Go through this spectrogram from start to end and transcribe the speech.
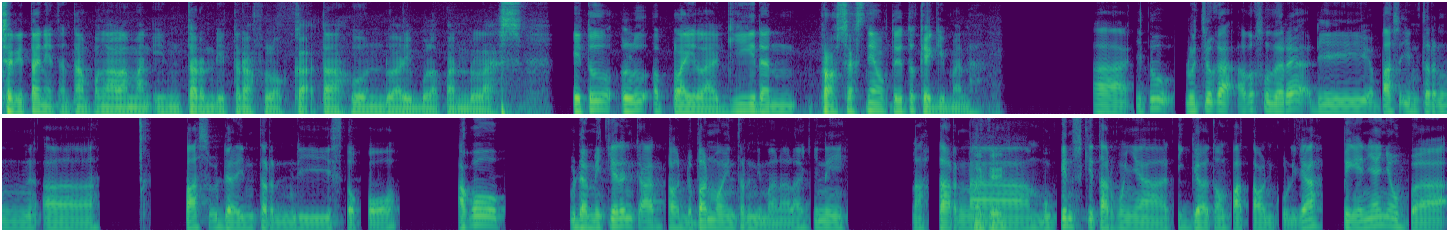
cerita nih tentang pengalaman intern di Traveloka tahun 2018. Itu lu apply lagi dan prosesnya waktu itu kayak gimana? Ah, itu lucu, Kak. Aku sebenarnya di pas intern, eee, pas udah intern di Stoco, aku udah mikirin kan tahun depan mau intern di mana lagi nih. Nah, karena Oke. mungkin sekitar punya 3 atau 4 tahun kuliah, pengennya nyoba,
